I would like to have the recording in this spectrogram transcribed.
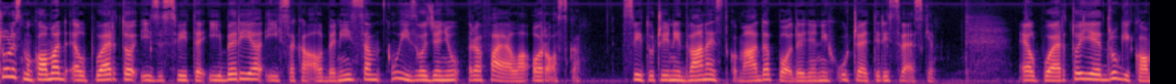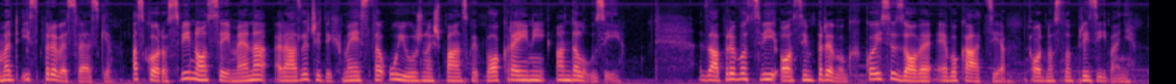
Čuli smo komad El Puerto iz svite Iberija Isaka Albenisa u izvođenju Rafaela Oroska. Svitu čini 12 komada podeljenih u četiri sveske. El Puerto je drugi komad iz prve sveske, a skoro svi nose imena različitih mesta u južnoj španskoj pokrajini Andaluziji. Zapravo svi osim prvog, koji se zove evokacija, odnosno prizivanje.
